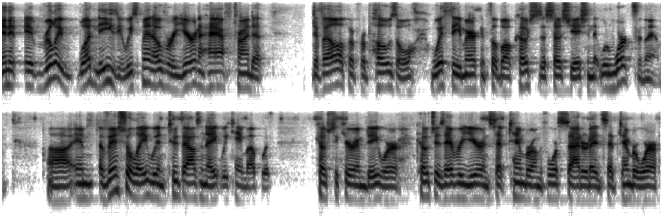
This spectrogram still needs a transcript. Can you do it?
and it, it really wasn't easy. We spent over a year and a half trying to develop a proposal with the American Football Coaches Association that would work for them. Uh, and eventually, in 2008, we came up with Coach to Cure MD, where coaches every year in September, on the fourth Saturday in September, wear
